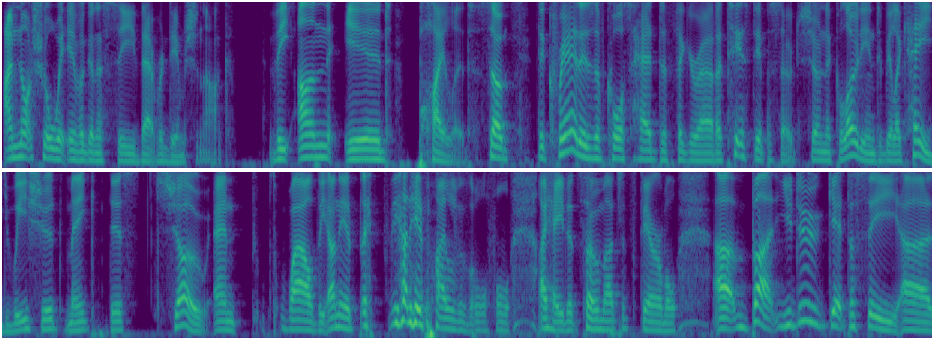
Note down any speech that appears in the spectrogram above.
I'm not sure we're ever gonna see that redemption arc. The unaired pilot. So the creators, of course, had to figure out a test episode to show Nickelodeon to be like, hey, we should make this show. And wow, the unaired the unaired pilot is awful. I hate it so much. It's terrible. Uh, but you do get to see uh,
